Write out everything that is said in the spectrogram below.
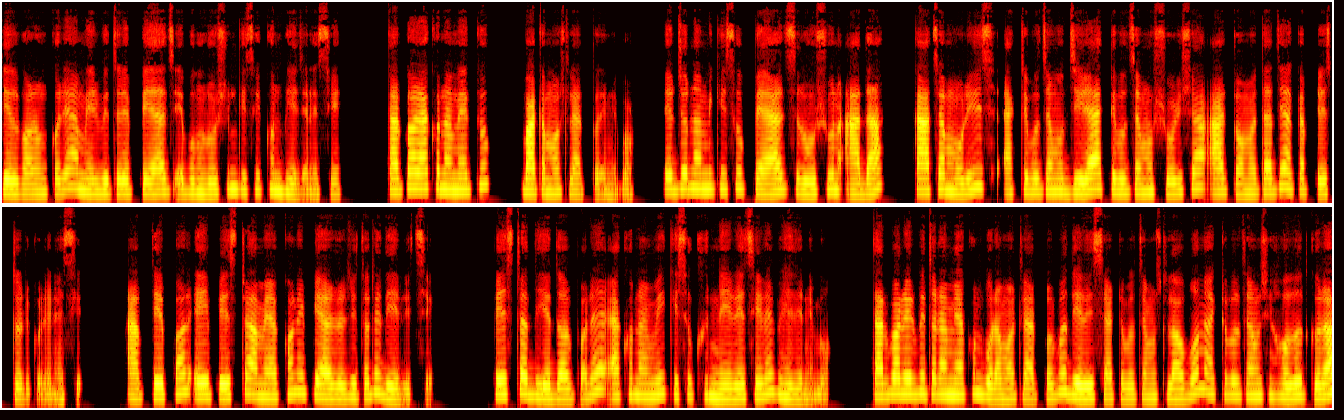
তেল গরম করে আমি এর ভিতরে পেঁয়াজ এবং রসুন কিছুক্ষণ ভেজে নিচ্ছি। তারপর এখন আমি একটু বাটা মশলা অ্যাড করে নেব। এর জন্য আমি কিছু পেঁয়াজ, রসুন, আদা কাঁচা মরিচ এক টেবিল চামচ জিরা, এক টেবিল চামচ সরিষা আর টমেটো দিয়ে একটা পেস্ট তৈরি করে নিয়েছি। আর তারপর এই পেস্টটা আমি এখন এই পেঁয়াজের ভিতরে দিয়ে দিচ্ছি। পেস্টটা দিয়ে দেওয়ার পরে এখন আমি কিছুক্ষণ নেড়ে চেড়ে ভেজে নেব। তারপর এর ভিতরে আমি এখন গোড়া মশলা অ্যাড করব। দিয়ে দিচ্ছি এক টেবিল চামচ লবণ, এক টেবিল চামচ হলুদ গুঁড়া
